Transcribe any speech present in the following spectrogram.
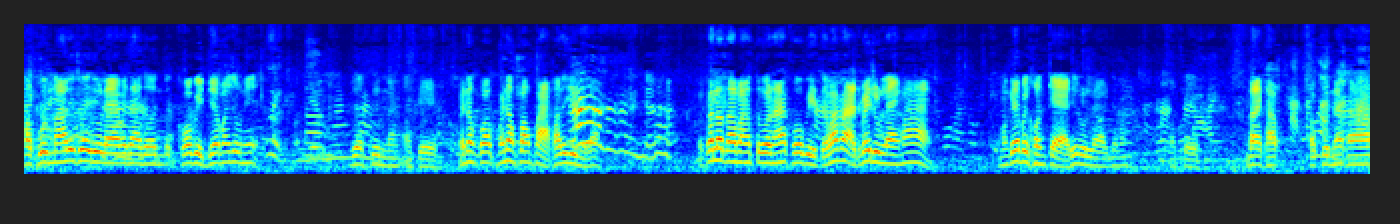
ขอบคุณมากที่ช่วยดูแลประชาชนโควิดเยอะไหมช่วงนี้เยอะมากเยอะขึ้นนะ โอเค ไม่ต้องไม่ต้องฟ้องปากเขาได้ยินอยู่แล้วก็ระวังตัวนะโควิด แต่ว่ามันอาจจะไม่รุนแรงมาก มันก็เป็นคนแก่ที่รุนแรงใช่ไหมโอเค ได้ครับ ขอบคุณนะครับ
